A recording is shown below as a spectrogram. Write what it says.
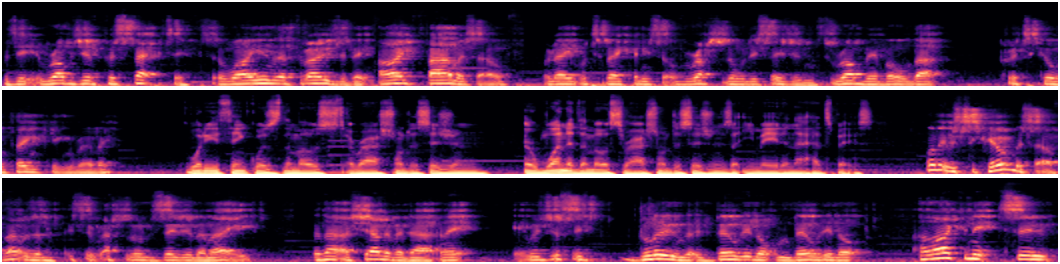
was it robs you of perspective. So while you're in the throes of it, I found myself unable to make any sort of rational decisions, rob me of all that critical thinking, really. What do you think was the most irrational decision, or one of the most irrational decisions that you made in that headspace? Well, it was to kill myself. That was the most irrational decision I made, without a shadow of a doubt. And it, it was just this gloom that was building up and building up. I liken it to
